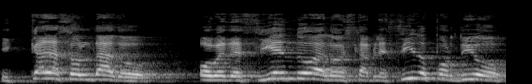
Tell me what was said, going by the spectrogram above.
y cada soldado, obedeciendo a lo establecido por Dios,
